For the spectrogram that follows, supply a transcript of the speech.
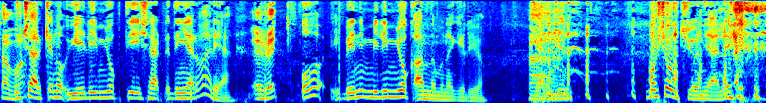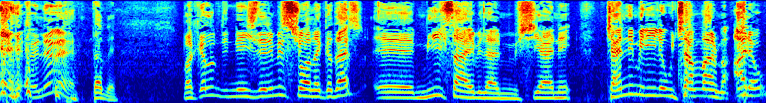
Tamam. Uçarken o üyeliğim yok diye işaretlediğin yer var ya. Evet. O benim milim yok anlamına geliyor. Ha. Yani mil- boşa uçuyorsun yani. öyle mi? Tabii. Bakalım dinleyicilerimiz şu ana kadar e, mil sahibiler miymiş? Yani kendi miliyle uçan var mı? Alo.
